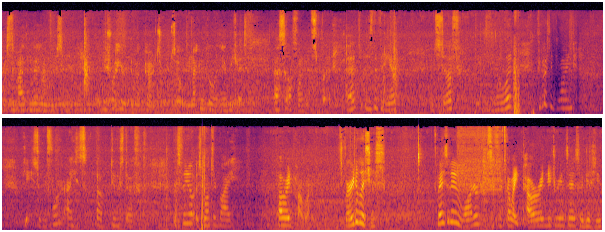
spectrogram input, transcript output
that's the bathroom that I'm using. This right here is my parents' room, so I'm not gonna go in there because that's off limits. But that is the video and stuff. You know what? If you guys enjoyed Okay, so before I uh, do stuff, this video is sponsored by Powerade Power Water. It's very delicious. It's basically water, except it's got like Powerade nutrients in it, so it gives you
